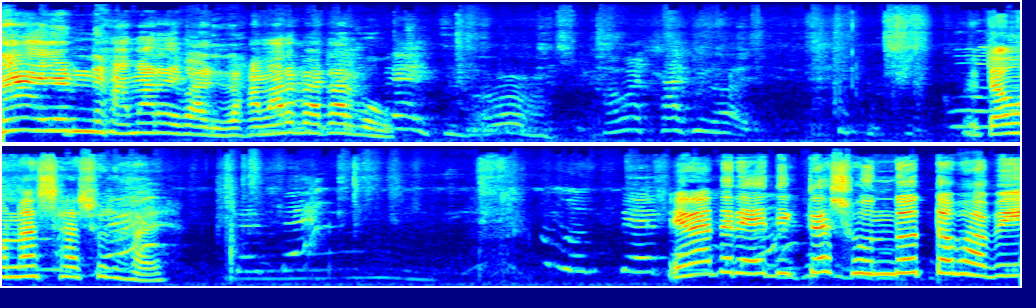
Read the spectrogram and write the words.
না এমনি আমার এই বাড়ির আমার বেটার বউ। এটা ওনার শাশুড় হয়। এনাদের এই দিকটা সুন্দর তো ভাবি।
